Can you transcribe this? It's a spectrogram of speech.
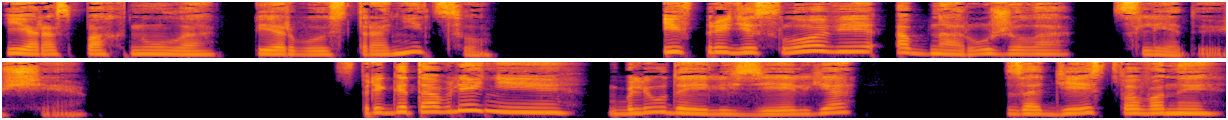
Я распахнула первую страницу и в предисловии обнаружила следующее. В приготовлении блюда или зелья задействованы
